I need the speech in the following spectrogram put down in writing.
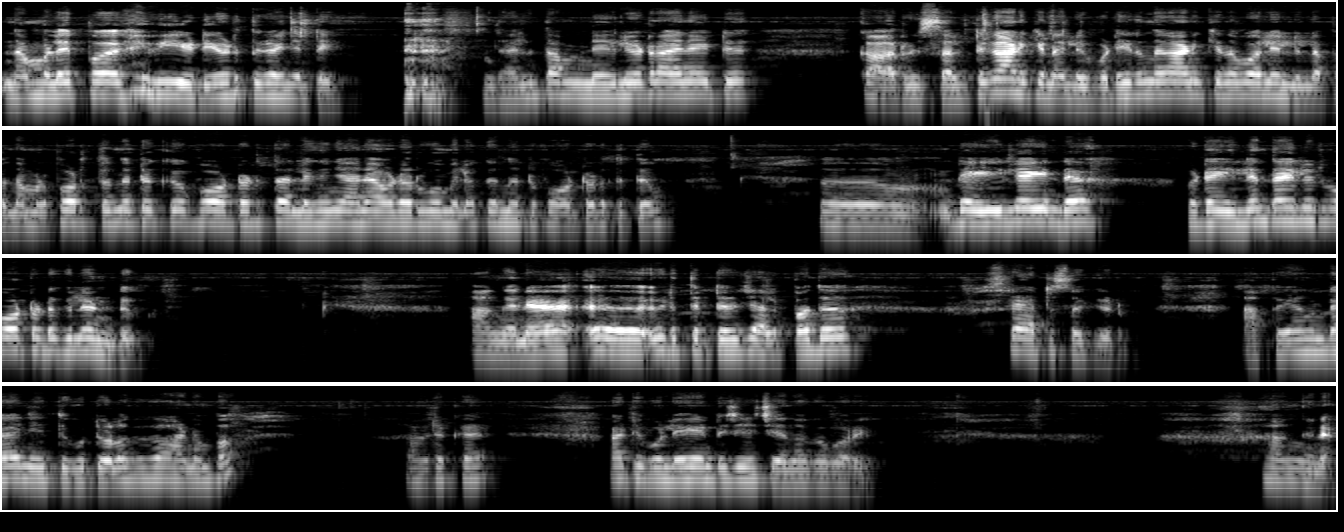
നമ്മളിപ്പോൾ വീഡിയോ എടുത്തു കഴിഞ്ഞിട്ടേ എന്തായാലും തമ്മനയിൽ ഇടാനായിട്ട് റിസൾട്ട് കാണിക്കണമല്ലോ. ഇവിടെ ഇരുന്ന് കാണിക്കുന്ന പോലെ അല്ലല്ലോ. അപ്പോൾ നമ്മൾ പുറത്ത് നിന്നിട്ടൊക്കെ ഫോട്ടോ എടുത്ത് അല്ലെങ്കിൽ ഞാൻ അവിടെ റൂമിലൊക്കെ നിന്നിട്ട് ഫോട്ടോ എടുത്തിട്ട് ഡെയിലി അതിന്റെ ഇപ്പോൾ ഡെയിലി എന്തായാലും ഒരു ഫോട്ടോ എടുക്കലുണ്ട്. അങ്ങനെ എടുത്തിട്ട് ചിലപ്പോൾ അത് സ്റ്റാറ്റസ് ഒക്കെ ഇടും. അപ്പോൾ ഞങ്ങളുടെ അനിയത്തി കുട്ടികളൊക്കെ കാണുമ്പോൾ അവരൊക്കെ അടിപൊളിയായി അടിപൊളിയായിട്ട് ചേച്ചിയെന്നൊക്കെ പറയും. അങ്ങനെ.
